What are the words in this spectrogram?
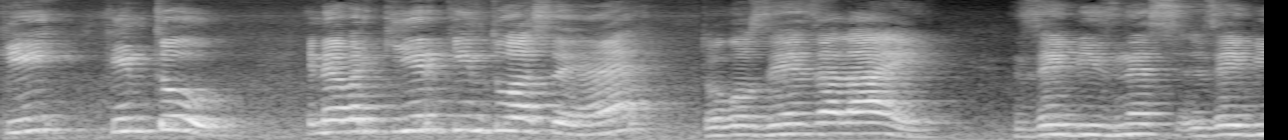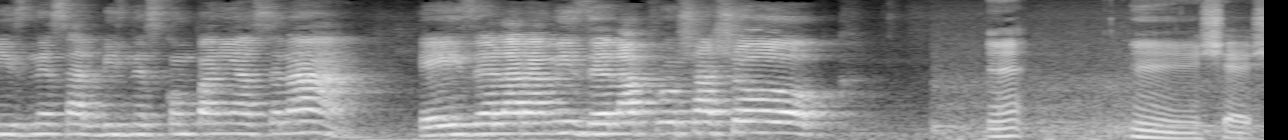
কি? কিন্তু? এনে আবার কি এর কিন্তু আছে হ্যাঁ? তোকে যে জেলায় যে বিজনেস যে বিজনেস আর বিজনেস কোম্পানি আছে না, এই জেলার আমি জেলা প্রশাসক। শেষ।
